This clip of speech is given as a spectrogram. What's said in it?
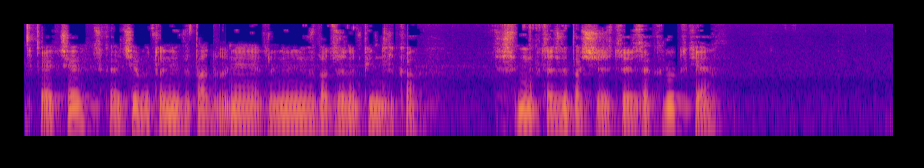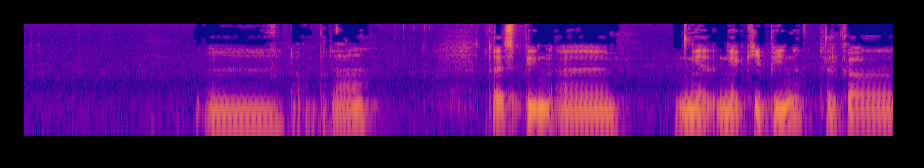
Czekajcie, czekajcie, bo to nie wypadło, nie, nie, to nie, nie wypadł żaden pin, tylko przecież mógł też wypaść, że to jest za krótkie. Yy, dobra. To jest pin, yy, nie, nie key pin, tylko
